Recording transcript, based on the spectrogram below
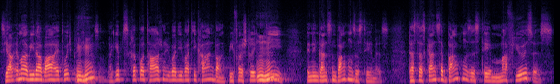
Sie haben immer wieder Wahrheit durchblicken mhm. lassen. Da gibt es Reportagen über die Vatikanbank, wie verstrickt mhm. die in dem ganzen Bankensystem ist. Dass das ganze Bankensystem mafiös ist,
